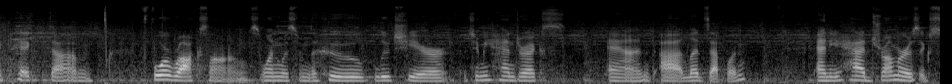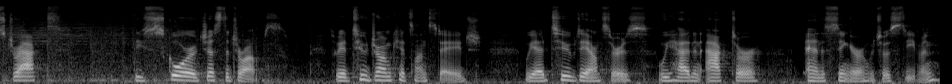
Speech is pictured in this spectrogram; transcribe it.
Picked um, four rock songs. One was from The Who, Blue Cheer, Jimi Hendrix, and uh, Led Zeppelin. And he had drummers extract the score of just the drums. So we had two drum kits on stage. We had two dancers. We had an actor and a singer, which was Stephen.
